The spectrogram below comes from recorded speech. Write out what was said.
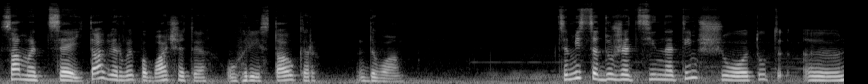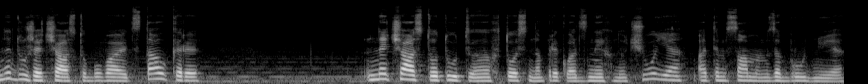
саме цей табір ви побачите у грі Stalker 2. Це місце дуже цінне тим, що тут е, не дуже часто бувають сталкери. Не часто тут е, хтось, наприклад, з них ночує, а тим самим забруднює.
